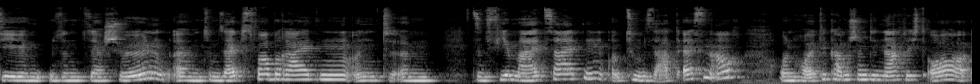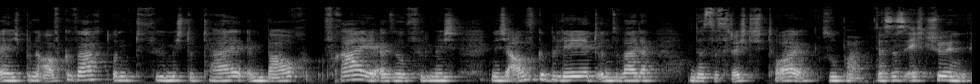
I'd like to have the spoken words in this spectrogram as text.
Die sind sehr schön ähm, zum Selbstvorbereiten und ähm, sind vier Mahlzeiten und zum Sattessen auch. Und heute kam schon die Nachricht, oh, ich bin aufgewacht und fühle mich total im Bauch frei, also fühle mich nicht aufgebläht und so weiter. Und das ist richtig toll. Super, das ist echt schön.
